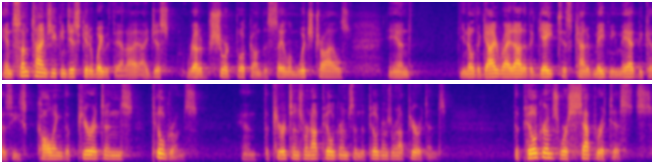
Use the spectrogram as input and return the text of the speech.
and sometimes you can just get away with that. I, I just read a short book on the Salem witch trials, and you know, the guy right out of the gate just kind of made me mad because he's calling the Puritans pilgrims. And the Puritans were not pilgrims, and the pilgrims were not Puritans. The pilgrims were separatists.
